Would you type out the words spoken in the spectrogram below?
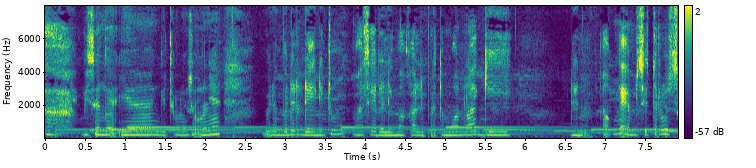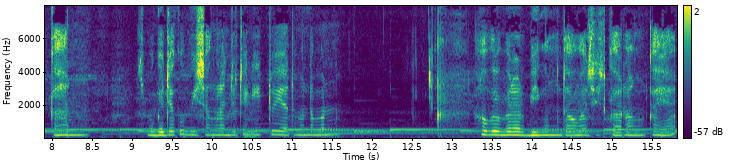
ah, bisa nggak ya? Gitu loh. Soalnya bener-bener deh ini tuh masih ada lima kali pertemuan lagi dan aku nge MC terus kan. Semoga aja aku bisa ngelanjutin itu ya teman-teman. Aku bener-bener bingung tau gak sih sekarang kayak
